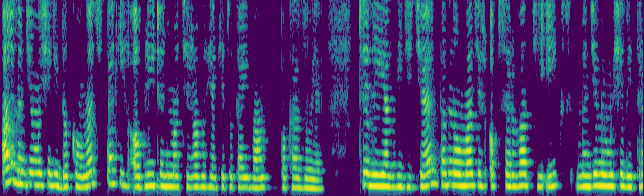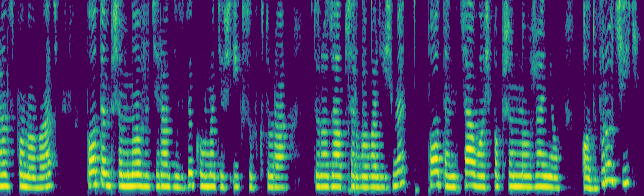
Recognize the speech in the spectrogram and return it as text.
ale będziemy musieli dokonać takich obliczeń macierzowych, jakie tutaj Wam pokazuję. Czyli jak widzicie, pewną macierz obserwacji x będziemy musieli transponować, potem przemnożyć razy zwykłą macierz xów, która, którą zaobserwowaliśmy, potem całość po przemnożeniu odwrócić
